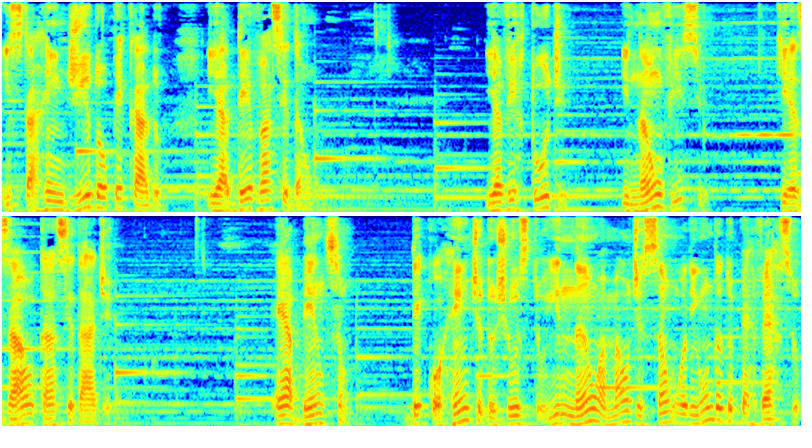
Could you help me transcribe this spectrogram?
está rendido ao pecado e à devassidão. E a virtude, e não o vício, que exalta a cidade é a bênção decorrente do justo e não a maldição oriunda do perverso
